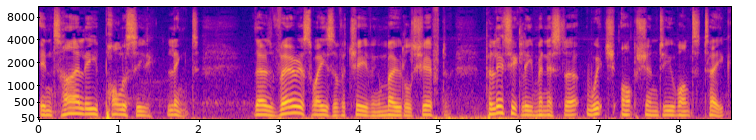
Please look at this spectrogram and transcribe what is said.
entirely policy linked. There are various ways of achieving modal shift. Politically, Minister, which option do you want to take?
